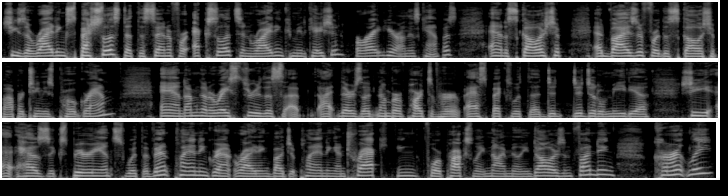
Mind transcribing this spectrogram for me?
She's a writing specialist at the Center for Excellence in Writing Communication, right here on this campus, and a scholarship advisor for the Scholarship Opportunities Program. And I'm going to race through this. Uh, I, there's a number of parts of her aspects with the di- digital media. She ha- has experience with event planning, grant writing, budget planning, and tracking for approximately $9 million in funding. Currently,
